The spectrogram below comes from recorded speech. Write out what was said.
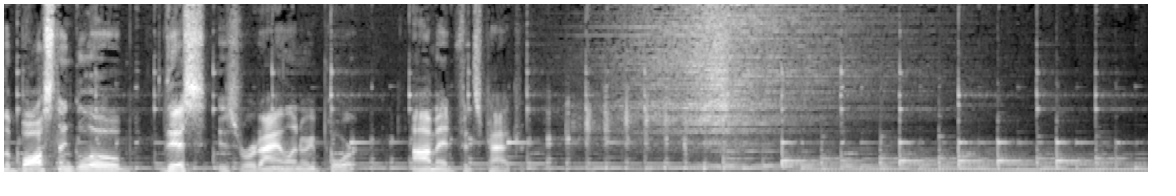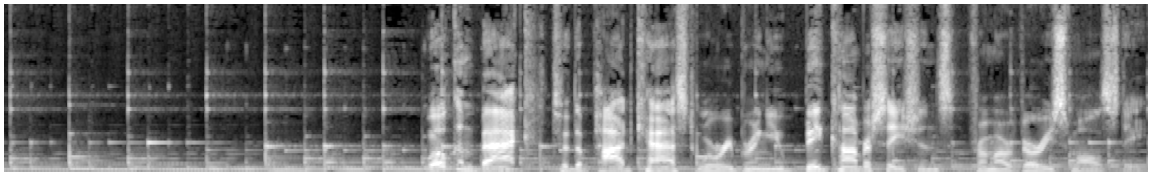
the Boston Globe, this is Rhode Island Report. I'm Ed Fitzpatrick. Welcome back to the podcast where we bring you big conversations from our very small state.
